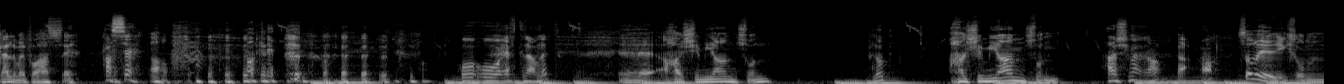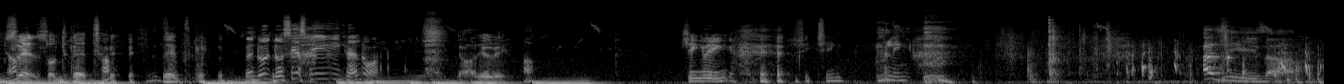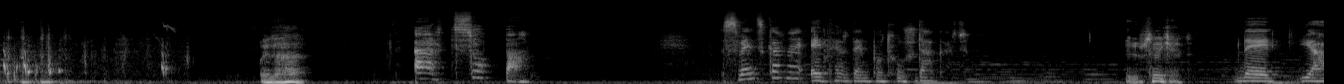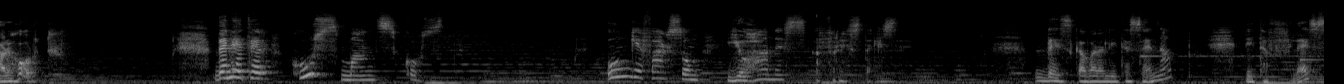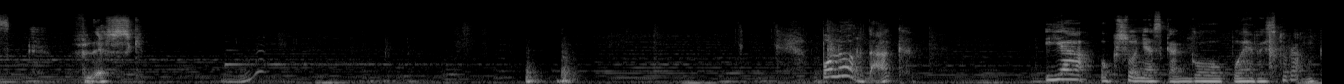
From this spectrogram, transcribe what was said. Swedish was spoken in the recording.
du, du kan kalla mig för Hasse. Hasse? Ja. Okej. Och, och efternamnet? Eh, Hashim Jansson. Förlåt? Hashim Jansson. Hashim, ja. Ja. Som Eriksson, Svensson, du vet. Vet. Men då, då ses vi ikväll då. Ja, det gör vi. Ja. Tjingeling. Tjing, tjing. Meling. Aziza. Vad är det här? Ärtsoppa. Svenskarna äter den på torsdagar. Är du säker? Det jag har hört. Den heter husmanskost. Ungefär som Johannes frestelse. Det ska vara lite senap, lite fläsk. Fläsk? På lördag, jag och Sonja ska gå på en restaurang.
